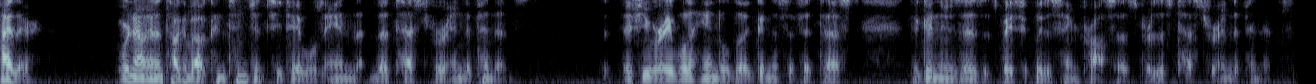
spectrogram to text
Hi there. We're now going to talk about contingency tables and the test for independence. If you were able to handle the goodness of fit test, the good news is it's basically the same process for this test for independence.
